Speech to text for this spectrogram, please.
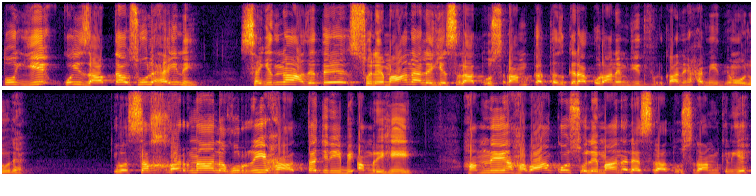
तो ये कोई जबता असूल है ही नहीं। सैदना हज़रत सलेमान सलाम का तस्करा कुरान मजीद फ़ुरक़ान हमीद में मौजूद है कि वह सखरना लहुर्रीहा तजरीब अमरी हमने हवा को सुलेमान सलाम के लिए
